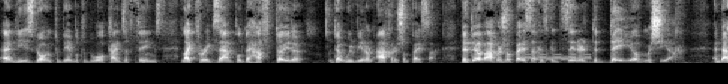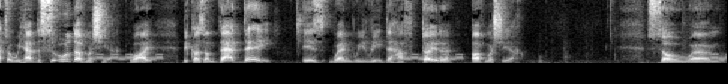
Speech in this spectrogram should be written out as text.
and he's going to be able to do all kinds of things, like for example the Haftarah that we read on Achar Pesach. The day of Achar Pesach is considered the day of Mashiach, and that's why we have the Su'ud of Mashiach. Why? Because on that day is when we read the Haftarah of Mashiach. So. Um,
